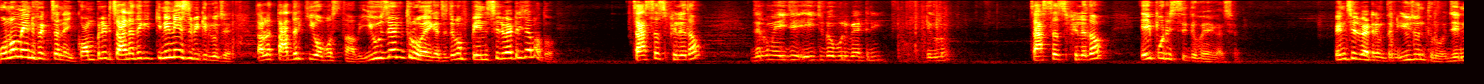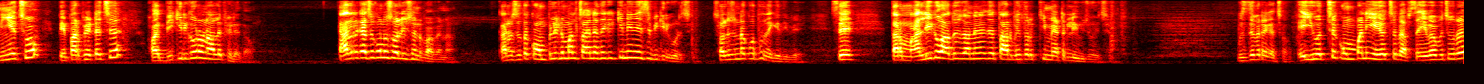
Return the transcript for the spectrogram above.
কোনো ম্যানুফ্যাকচার নেই কমপ্লিট চায়না থেকে কিনে নিয়ে এসে বিক্রি করছে, তাহলে তাদের কি অবস্থা হবে? ইউজ অ্যান্ড থ্রো হয়ে গেছে। যেরকম পেন্সিল ব্যাটারি জানো তো? চার্জেস ফেলে দাও। যেরকম এই যে এইচ ডব্লিউ ব্যাটারি, এগুলো। চার্জেস ফেলে দাও, এই পরিস্থিতি হয়ে গেছে। পেন্সিল ব্যাটারি মতন ইউজ থ্রো। যে নিয়েছো, পেপার ফেটেছে, হয় বিক্রি করো, নাহলে ফেলে দাও। তাদের কাছে কোনো সলিউশন পাবে না। কারণ সে তো কমপ্লিট মাল চায়না থেকে কিনে নিয়ে এসে বিক্রি করছে। সলিউশনটা কোথা থেকে দিবে? সে তার মালিকও আদৌ জানে না যে তার ভিতর কী মেটাল ইউজ হয়েছে। বুঝতে পেরে গেছো? এই হচ্ছে কোম্পানি এই হচ্ছে ব্যবসা। এইভাবে চলে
